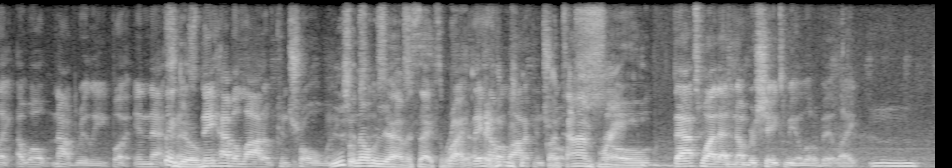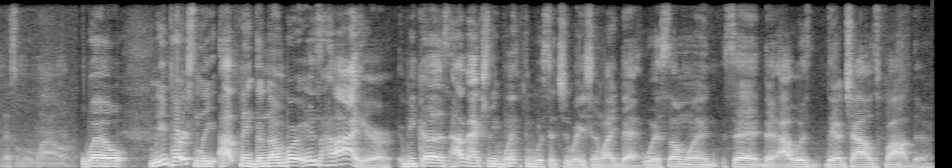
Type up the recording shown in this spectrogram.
like, uh, well, not really, but in that They sense, do. they have a lot of control. When You should know who you're having sex with. Right, they have a lot of control. time frame. So that's why that number shakes me a little bit. Like, mm, that's a little wild. Well, me personally, I think the number is higher because I've actually went through a situation like that where someone said that I was their child's father,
